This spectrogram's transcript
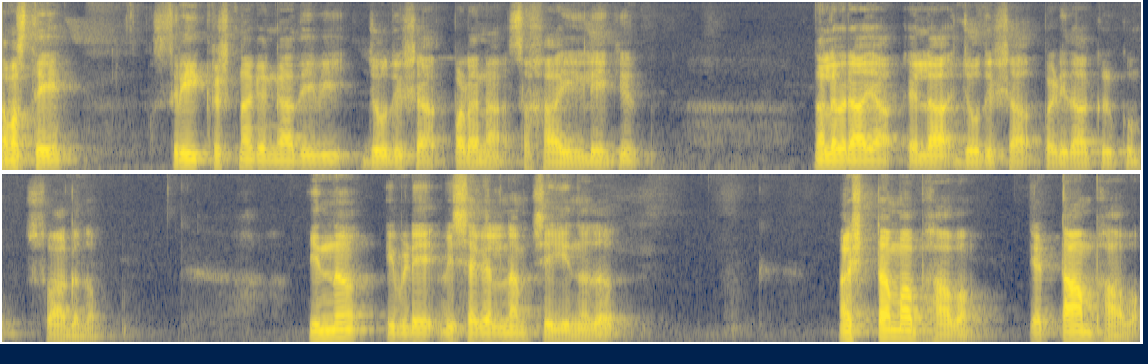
നമസ്തേ. ശ്രീകൃഷ്ണ ഗംഗാദേവി ജ്യോതിഷ പഠന സഹായിയിലേക്ക് നല്ലവരായ എല്ലാ ജ്യോതിഷ പഠിതാക്കൾക്കും സ്വാഗതം. ഇന്ന് ഇവിടെ വിശകലനം ചെയ്യുന്നത് അഷ്ടമഭാവം എട്ടാം ഭാവം.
